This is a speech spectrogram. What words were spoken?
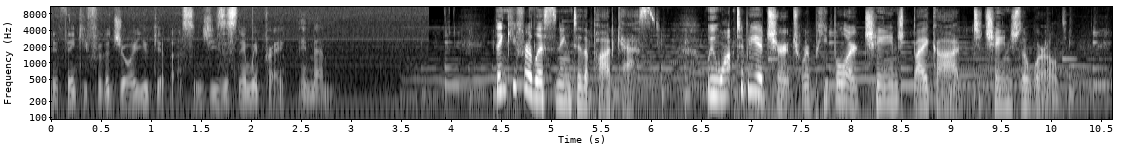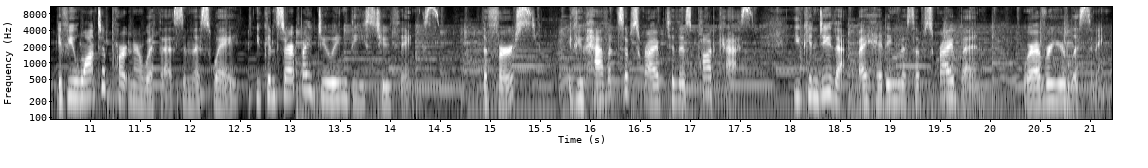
And thank you for the joy you give us. In Jesus' name we pray. Amen. Thank you for listening to the podcast. We want to be a church where people are changed by God to change the world. If you want to partner with us in this way, you can start by doing these two things. The first, if you haven't subscribed to this podcast, you can do that by hitting the subscribe button wherever you're listening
